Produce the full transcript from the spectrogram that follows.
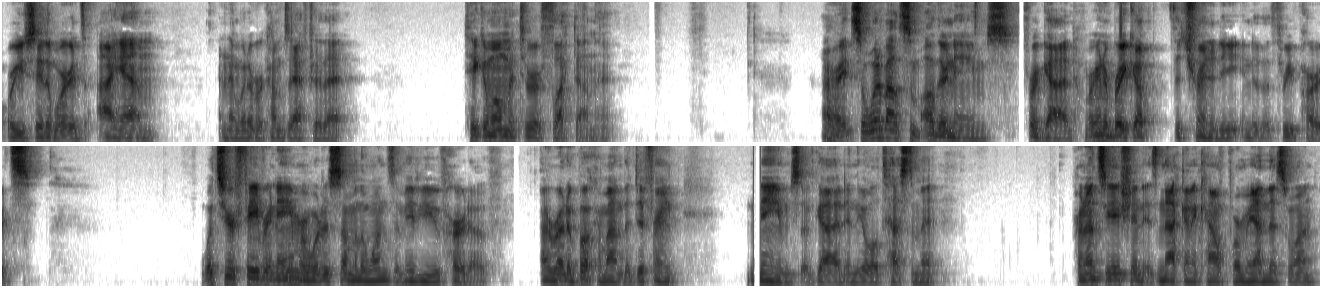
or you say the words, I am, and then whatever comes after that, take a moment to reflect on that. All right, so what about some other names for God? We're going to break up the Trinity into the three parts. What's your favorite name, or what are some of the ones that maybe you've heard of? I read a book about the different names of God in the Old Testament. Pronunciation is not going to count for me on this one,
